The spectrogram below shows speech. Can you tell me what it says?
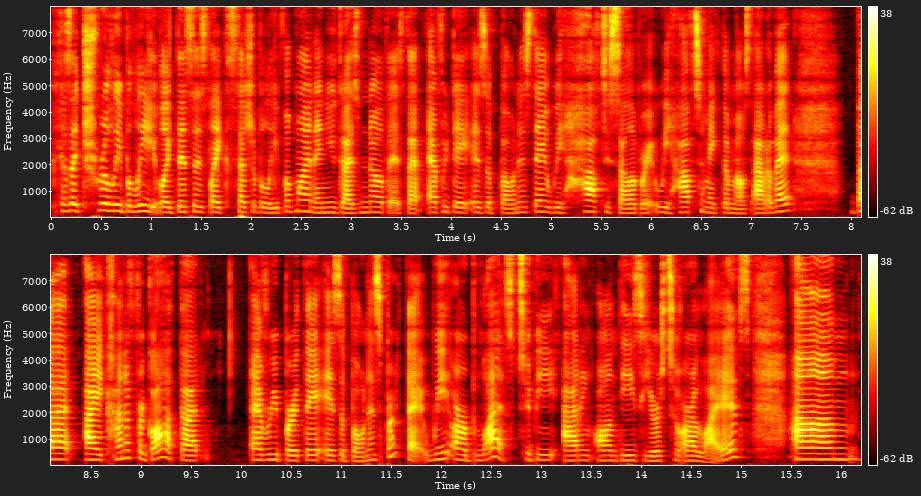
because I truly believe like this is like such a belief of mine. And you guys know this that every day is a bonus day. We have to celebrate, we have to make the most out of it. But I kind of forgot that every birthday is a bonus birthday. We are blessed to be adding on these years to our lives. Um,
